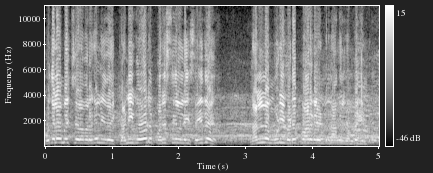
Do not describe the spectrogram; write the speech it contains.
முதலமைச்சர் அவர்கள் இதை கனிவோடு பரிசீலனை செய்து நல்ல முடிவெடுப்பார்கள் என்று நாங்கள் நம்புகின்றோம்.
